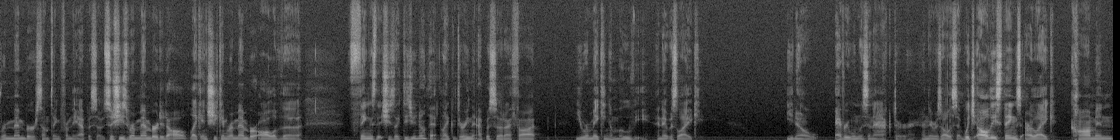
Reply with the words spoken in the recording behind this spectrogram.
remember something from the episode. So she's remembered it all like and she can remember all of the things that she's like did you know that like during the episode i thought you were making a movie? And it was like you know everyone was an actor and there was all this which all these things are like common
